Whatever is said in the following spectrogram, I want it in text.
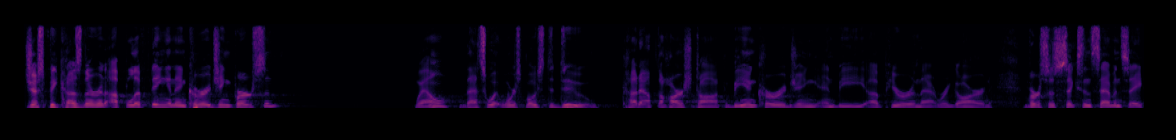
Just because they're an uplifting and encouraging person? Well, that's what we're supposed to do. Cut out the harsh talk, be encouraging, and be uh, pure in that regard. Verses 6 and 7 say,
